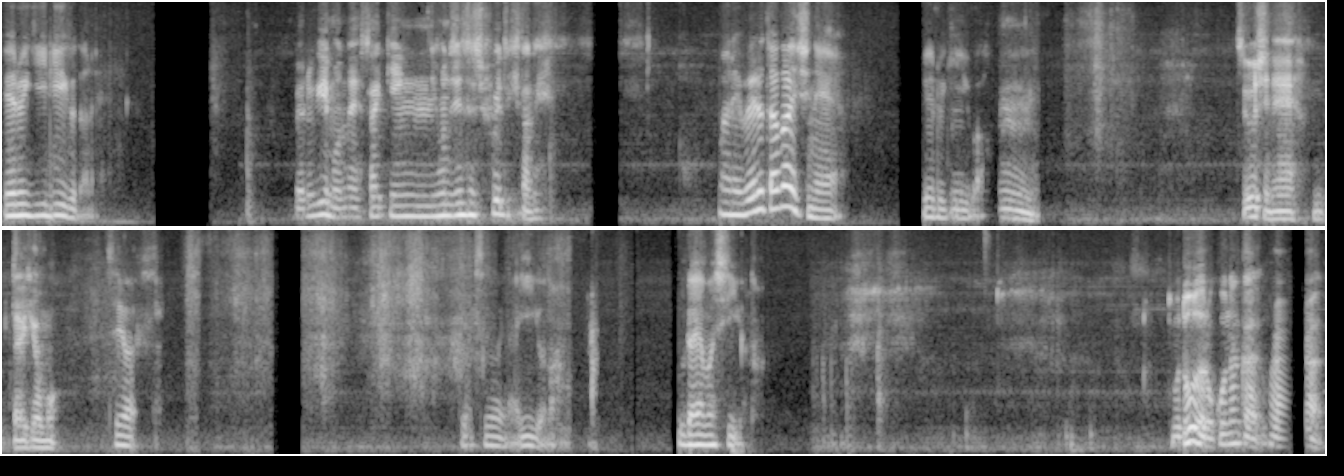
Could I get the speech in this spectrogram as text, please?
ベルギーリーグだね。ベルギーもね、最近日本人選手増えてきたね。まあ、レベル高いしね、ベルギーは。うん。強いしね、代表も。強い。いや強いな、いいよな。羨ましいよな。でもどうだろう、こうなんか、ほら、ほら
